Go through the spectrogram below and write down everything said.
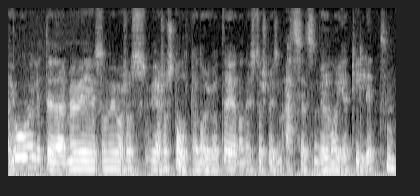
er jo litt det der med vi, som vi, så, vi er så stolte av i Norge, at det er en av de største liksom, assetsene vi har i Norge, er tillit. Mm.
